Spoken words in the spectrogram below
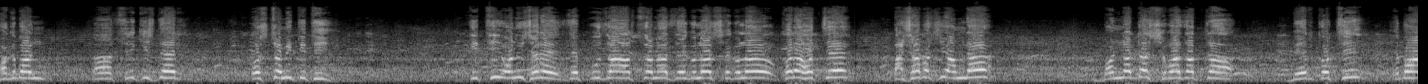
ভগবান শ্রীকৃষ্ণের অষ্টমী তিথি। তিথি অনুসারে যে পূজা, অর্চনা যেগুলো, সেগুলো করা হচ্ছে। পাশাপাশি আমরা বর্ণাঢ্য শোভাযাত্রা বের করছি এবং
